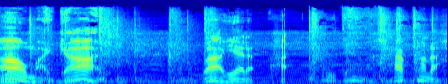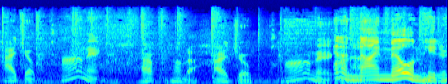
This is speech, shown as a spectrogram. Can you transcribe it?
Oh my god. wow, he had a hi- oh, damn, a half pound of hydroponic. Half pound of hydroponic. And a nine millimeter.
